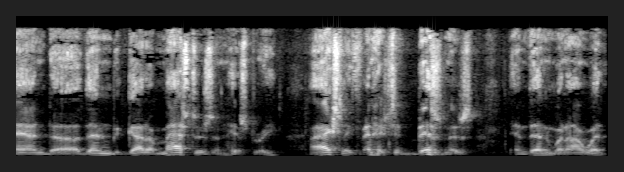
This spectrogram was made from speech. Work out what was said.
and then got a master's in history. I actually finished in business, and then when I went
